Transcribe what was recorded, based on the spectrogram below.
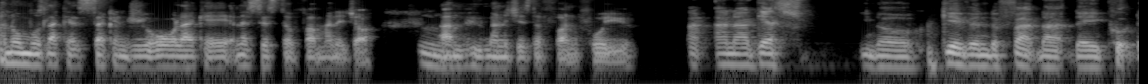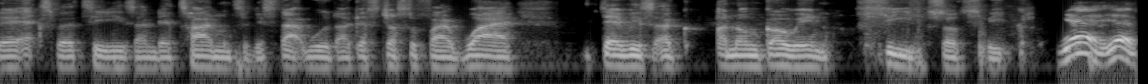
and almost like a secondary or like a, an assistant fund manager mm. um, who manages the fund for you. And I guess you know, given the fact that they put their expertise and their time into this, that would, I guess, justify why there is a, an ongoing fee, so to speak. Yeah, yeah.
